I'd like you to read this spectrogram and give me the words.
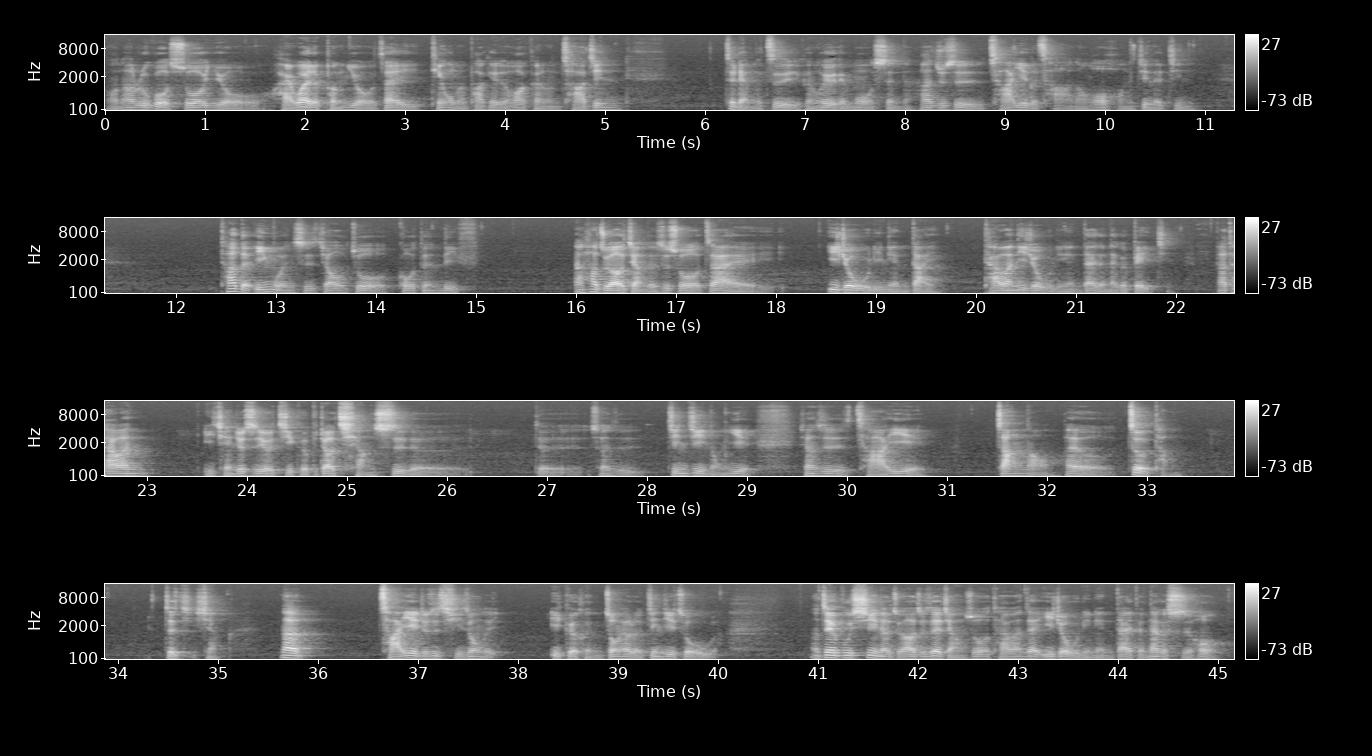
哦，那如果说有海外的朋友在听我们 Podcast 的话，可能“茶金”这两个字可能会有点陌生的。它就是茶叶的茶，然后黄金的金。它的英文是叫做 Golden Leaf。那它主要讲的是说，在一九五零年代，台湾一九五零年代的那个背景。那台湾以前就是有几个比较强势的的，算是经济农业，像是茶叶、樟脑还有蔗糖这几项。那茶叶就是其中的一个很重要的经济作物。那这部戏呢，主要就在讲说，台湾在一九五零年代的那个时候。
